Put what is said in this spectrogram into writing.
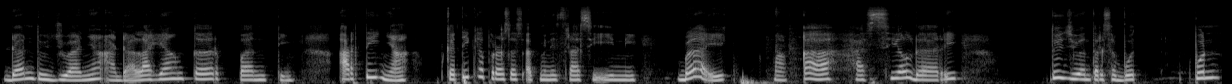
dan tujuannya adalah yang terpenting. Artinya, Ketika proses administrasi ini baik, maka hasil dari tujuan tersebut pun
